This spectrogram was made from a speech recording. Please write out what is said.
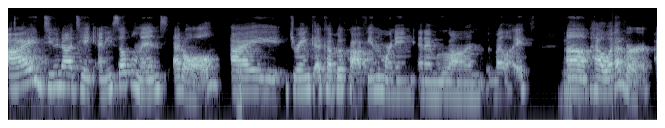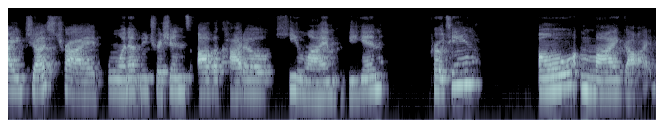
I do not take any supplements at all. I drink a cup of coffee in the morning and I move on with my life. Um, however, I just tried One Up Nutrition's avocado key lime vegan protein Oh my God.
